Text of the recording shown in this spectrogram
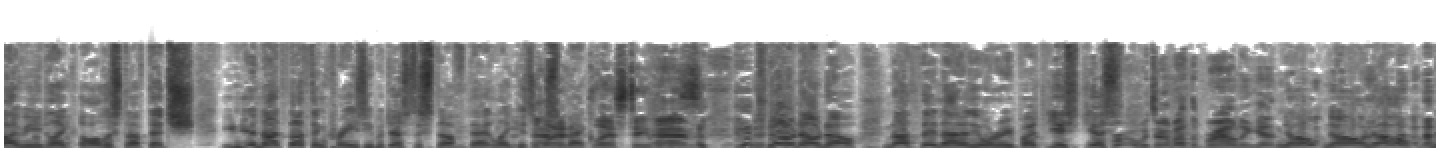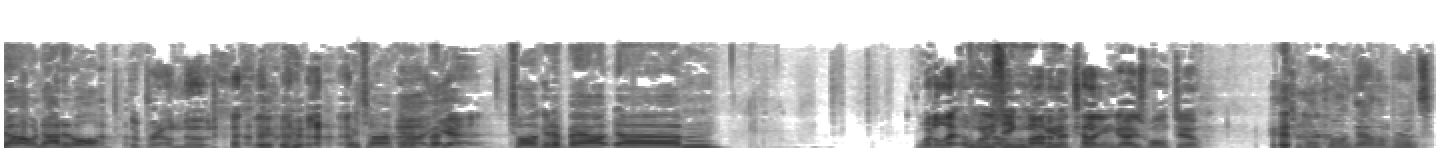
I mean, like all the stuff that sh- not nothing crazy, but just the stuff that like is Glass, expected. glass tables. Everything. No, no, no, nothing out of the ordinary. But just, just Are we talking about the brown again? no, no, no, no, not at all. the brown note. We're talking Uh, about yeah. talking about um, what a, what Using a lot you- of Italian guys won't do. You're not going down on birds?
